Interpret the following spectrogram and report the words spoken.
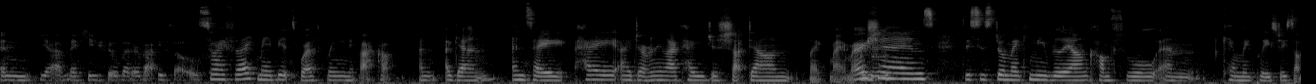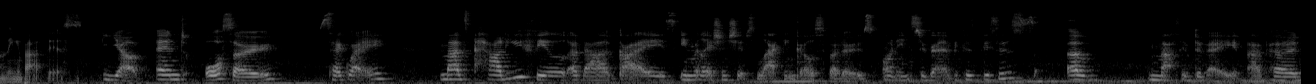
And yeah, make you feel better about yourself. So I feel like maybe it's worth bringing it back up and again and say, "Hey, I don't really like how you just shut down like my Mm-hmm. emotions. This is still making me really uncomfortable and can we please do something about this?" Yep. And also, segue, Mads, how do you feel about guys in relationships liking girls' photos on Instagram? Because this is a massive debate. I've heard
